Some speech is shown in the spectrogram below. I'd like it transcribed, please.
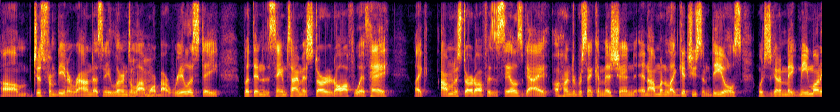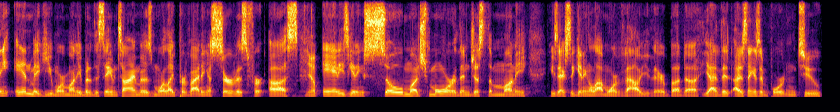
um, just from being around us, and he learns a lot more about real estate. But then at the same time, it started off with, hey. Like I'm gonna start off as a sales guy, 100% commission, and I'm gonna like get you some deals, which is gonna make me money and make you more money. But at the same time, it was more like providing a service for us Yep. and he's getting so much more than just the money. He's actually getting a lot more value there. But uh, yeah, th- I just think it's important to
